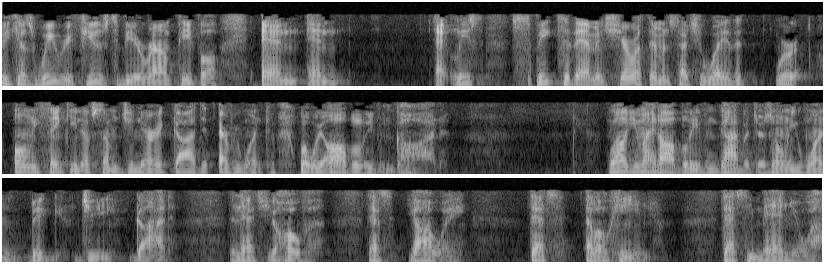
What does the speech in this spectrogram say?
because we refuse to be around people and, and at least speak to them and share with them in such a way that we're only thinking of some generic God that everyone can. Well, we all believe in God. Well, you might all believe in God, but there's only one big G, God, and that's Jehovah. That's Yahweh. That's Elohim. That's Emmanuel.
